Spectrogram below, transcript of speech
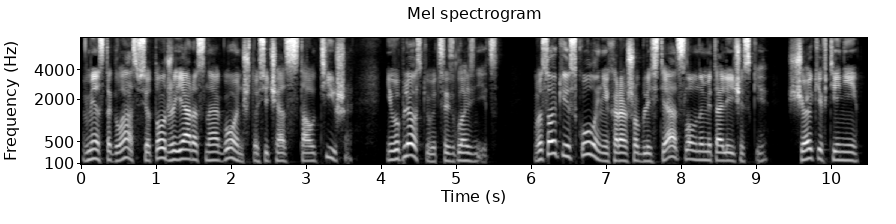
Вместо глаз все тот же яростный огонь, что сейчас стал тише, не выплескивается из глазниц. Высокие скулы нехорошо блестят, словно металлические, щеки в тени —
